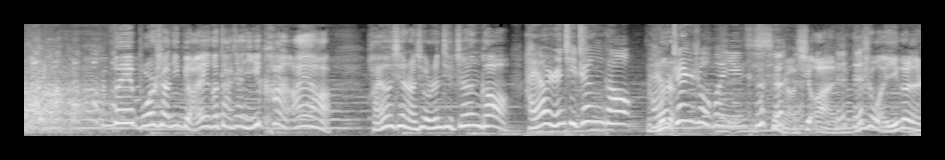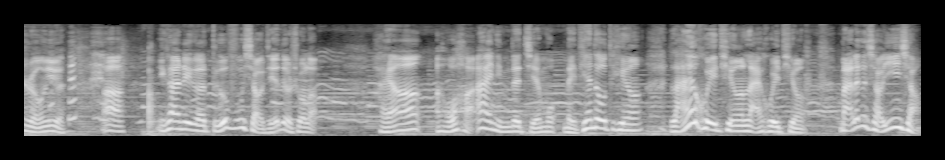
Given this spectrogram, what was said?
微博上你表扬一个，大家一看，哎呀，海洋现场秀人气真高，海洋人气真高，海洋真受欢迎。现场秀啊，你不是我一个人的荣誉啊！你看这个德芙小杰就说了。海洋啊，我好爱你们的节目，每天都听，来回听，来回听。买了个小音响，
